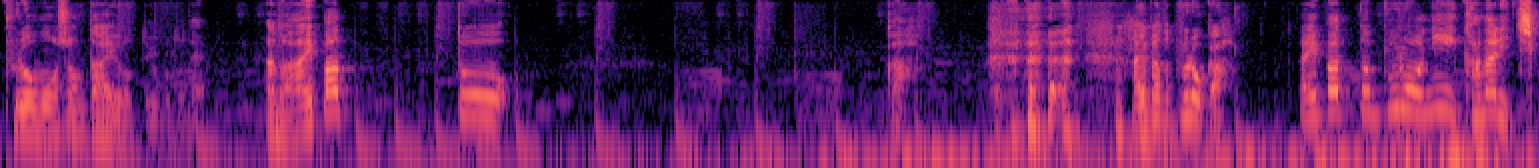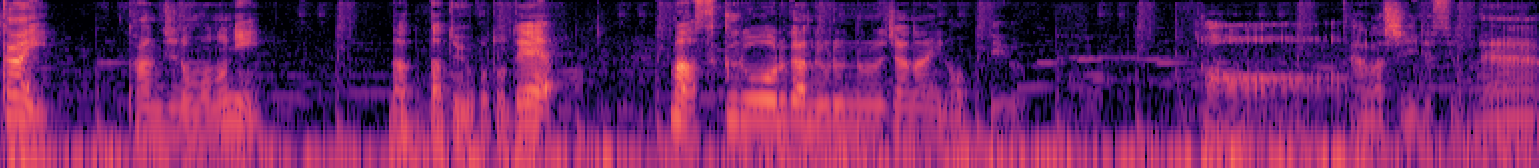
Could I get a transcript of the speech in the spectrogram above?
プロモーション対応ということで、あの iPad か。iPad Pro か。iPad Pro にかなり近い感じのものになったということで、まあ、スクロールがヌルヌルじゃないのっていう話ですよね。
